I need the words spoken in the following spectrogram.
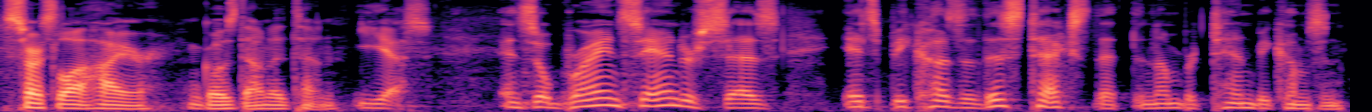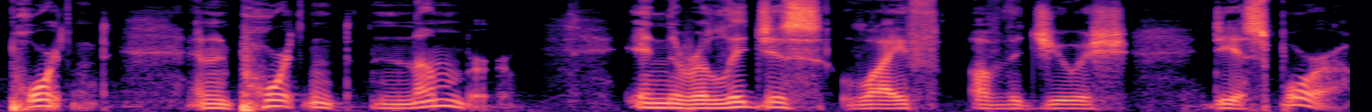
Starts a lot higher and goes down to 10. Yes. And so Brian Sanders says it's because of this text that the number 10 becomes important, an important number in the religious life of the Jewish diaspora.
